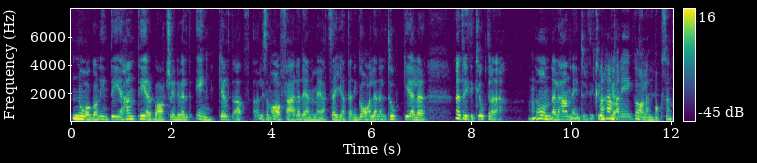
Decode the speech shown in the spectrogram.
någon inte är hanterbart så är det väldigt enkelt att liksom avfärda den med att säga att den är galen eller tokig eller "Den är inte riktigt klok den här. Hon eller han är inte riktigt kloka. Man hamnar i galenboxen.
